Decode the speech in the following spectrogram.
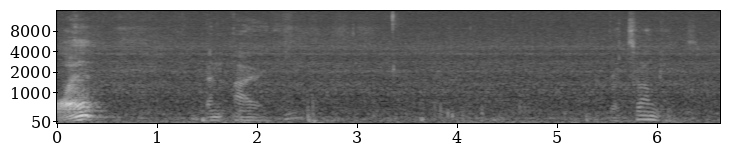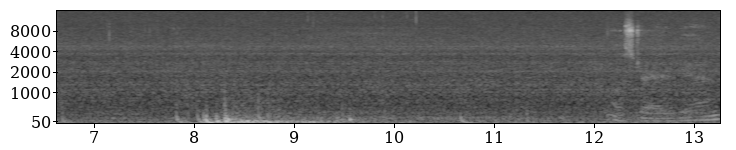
What? An eye. Rotundus. Australian.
